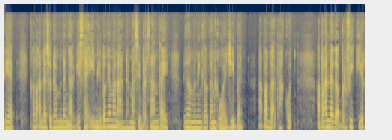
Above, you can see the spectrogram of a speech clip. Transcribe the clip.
Lihat kalau Anda sudah mendengar kisah ini, bagaimana Anda masih bersantai dengan meninggalkan kewajiban? Apa nggak takut? Apa anda nggak berpikir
